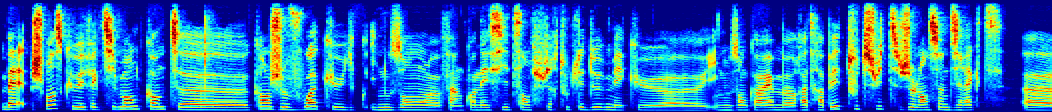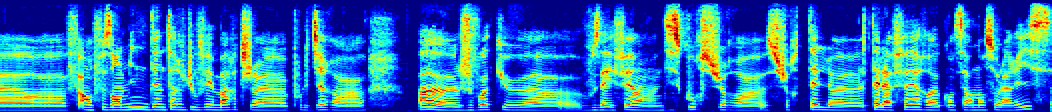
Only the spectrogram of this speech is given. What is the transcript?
Ben, je pense que effectivement, quand, euh, quand je vois qu'ils ils nous ont, euh, enfin, qu'on a essayé de s'enfuir toutes les deux, mais que euh, ils nous ont quand même rattrapés, tout de suite, je lance un direct en faisant mine d'interviewer Marge pour lui dire Ah, je vois que vous avez fait un discours sur, sur telle, telle affaire concernant Solaris.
